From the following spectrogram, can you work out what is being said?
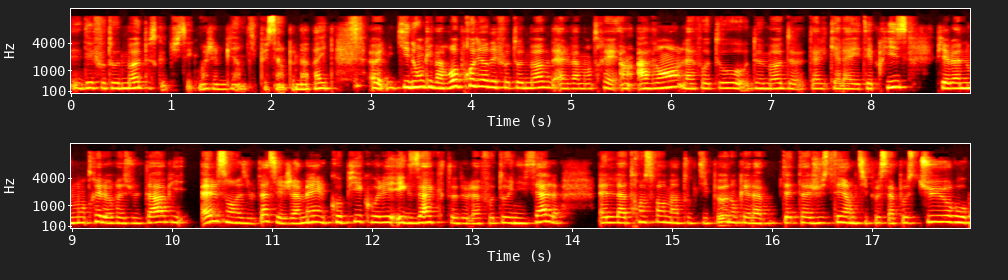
des photos de mode, parce que tu sais que moi j'aime bien un petit peu, c'est un peu ma vibe, euh, qui donc va reproduire des photos de mode, elle va montrer un avant, la photo de mode telle qu'elle a été prise, puis elle va nous montrer le résultat, puis elle, son résultat, c'est jamais le copier-coller exact de la photo initiale, elle la transforme un tout petit peu, donc elle a peut-être ajusté un petit peu sa posture, ou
